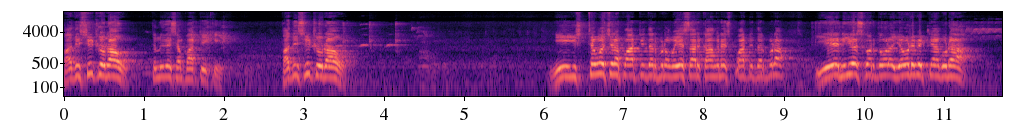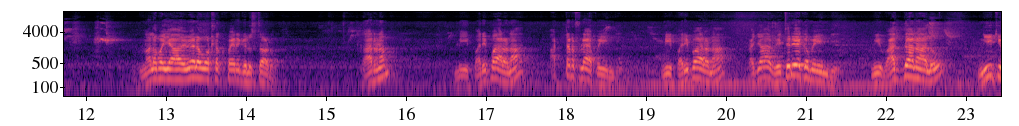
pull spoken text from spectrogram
పది సీట్లు రావు తెలుగుదేశం పార్టీకి. పది సీట్లు రావు. నీ ఇష్టం వచ్చిన పార్టీ తరపున వైఎస్ఆర్ కాంగ్రెస్ పార్టీ తరపున ఏ నియోజకవర్గంలో ఎవడు పెట్టినా కూడా నలభై యాభై వేల ఓట్లకు పైన గెలుస్తాడు. కారణం మీ పరిపాలన అట్టర్ ఫ్లాప్ అయింది. మీ పరిపాలన ప్రజా వ్యతిరేకమైంది. మీ వాగ్దానాలు నీటి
